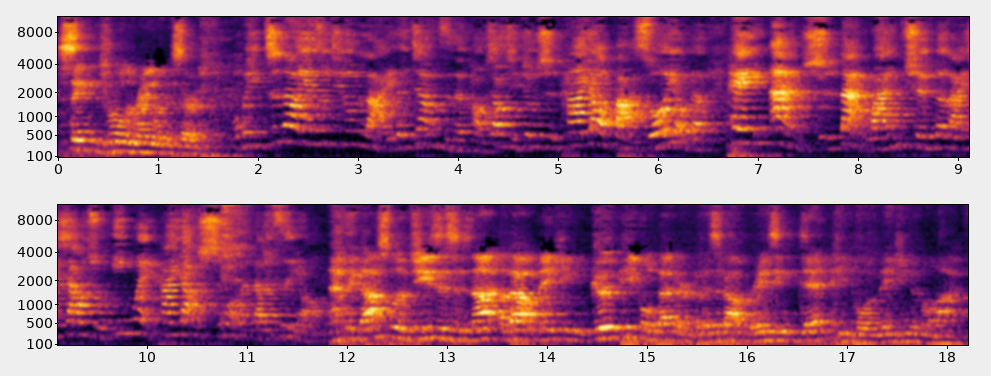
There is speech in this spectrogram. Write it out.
Satan's rule and reign on this earth. 我们知道耶稣基督来的这样子的好消息，就是他要把所有暗时代完全的来消除，因为他要使我们得自由。 That the gospel of Jesus is not about making good people better, but it's about raising dead people and making them alive.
